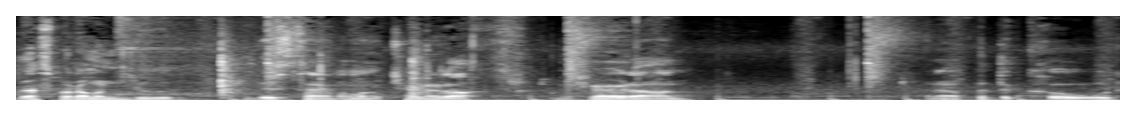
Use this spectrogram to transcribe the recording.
that's what I'm gonna do this time. I'm gonna turn it off turn it on and I'll put the code.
